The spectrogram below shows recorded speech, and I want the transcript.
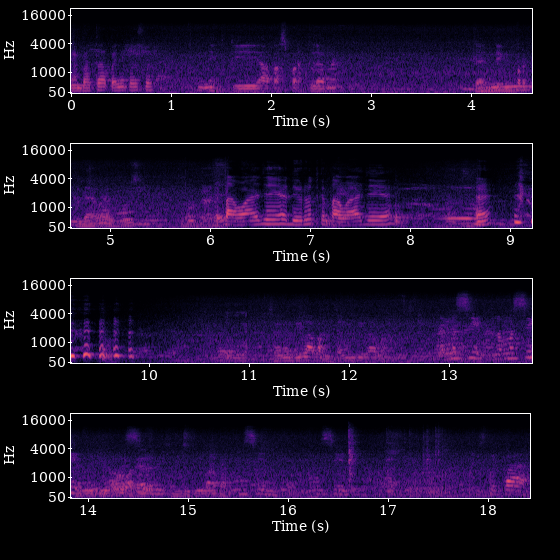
Yang patah apanya Pak Ustadz? Ini di atas pergelangan. Gandeng pergelangan. Ketawa aja ya, diurut ketawa aja ya. Hah? Jangan dilawan, jangan dilawan. lemesin lemesin Dilawan, jangan dilawan. lemesin lemesin istighfar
